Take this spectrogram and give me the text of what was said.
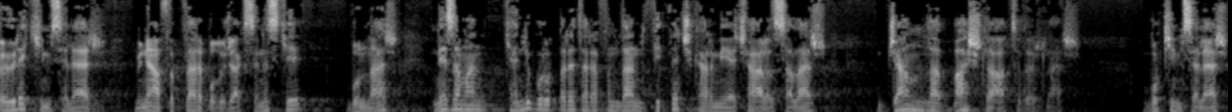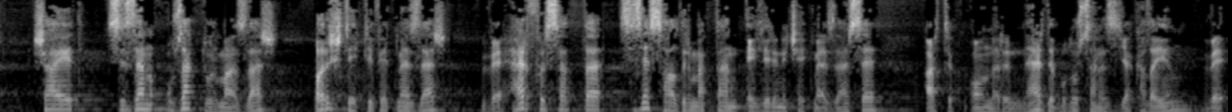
öyle kimseler, münafıklar bulacaksınız ki, bunlar ne zaman kendi grupları tarafından fitne çıkarmaya çağrılsalar, canla başla atılırlar. Bu kimseler şayet sizden uzak durmazlar, barış teklif etmezler ve her fırsatta size saldırmaktan ellerini çekmezlerse, artık onları nerede bulursanız yakalayın ve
